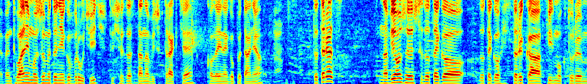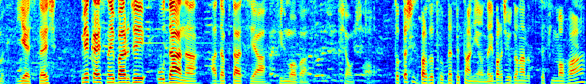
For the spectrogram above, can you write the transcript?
Ewentualnie możemy do niego wrócić. Ty się zastanowisz w trakcie kolejnego pytania. To teraz nawiążę jeszcze do tego, do tego historyka filmu, którym jesteś. Jaka jest najbardziej udana adaptacja filmowa książki? To też jest bardzo trudne pytanie. Najbardziej udana adaptacja filmowa?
